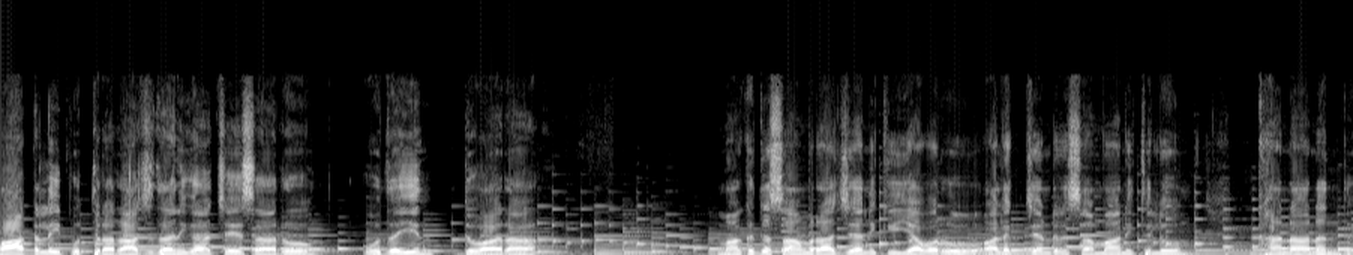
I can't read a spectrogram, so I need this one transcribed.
పాటలీపుత్ర రాజధానిగా చేశారు. ఉదయిన్ ద్వారా. మగధ సామ్రాజ్యానికి ఎవరు అలెగ్జాండర్ సమానితులు? ఘనానంద్.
